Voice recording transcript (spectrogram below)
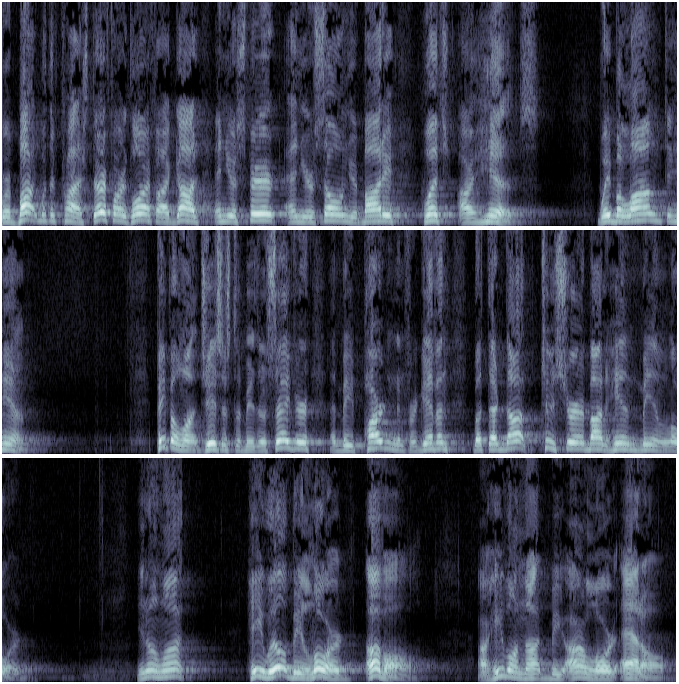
We're bought with a price. Therefore, glorify God in your spirit and your soul and your body, which are His. We belong to Him. People want Jesus to be their Savior and be pardoned and forgiven, but they're not too sure about Him being Lord. You know what? He will be Lord of all, or He will not be our Lord at all.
